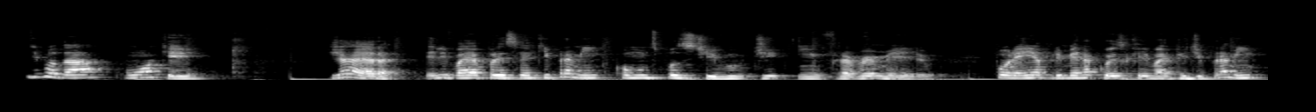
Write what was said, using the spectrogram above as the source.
e vou dar um OK. Já era, ele vai aparecer aqui para mim como um dispositivo de infravermelho. Porém, a primeira coisa que ele vai pedir para mim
